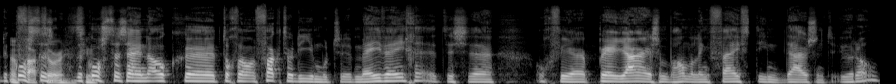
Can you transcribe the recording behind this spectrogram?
de een kosten, factor. De kosten zijn ook uh, toch wel een factor die je moet meewegen. Het is ongeveer per jaar is een behandeling 15.000 euro.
